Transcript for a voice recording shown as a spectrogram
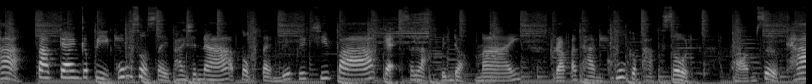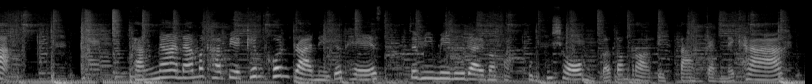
ค่ะ ตักแกงกะปิกุ้งสดใส่ภาชนะ ตกแต่งด้วยพริกชี้ฟ้า แกะสลักเป็นดอกไม้ รับประทานคู่กับผักสด พร้อมเสิร์ฟค่ะครั้งหน้าน้ำมะขามเปียกเข้มข้นตราเนเจอร์เทส จะมีเมนูใดมาฝากคุณผู้ชม ก็ต้องรอติดตามกันนะคะ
